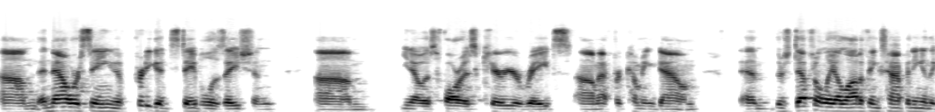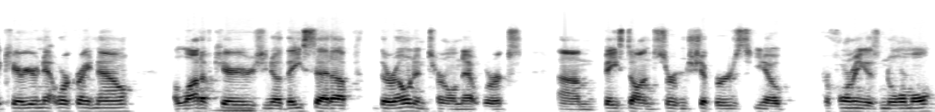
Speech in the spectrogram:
um, and now we're seeing a pretty good stabilization, um, you know, as far as carrier rates um, after coming down. And there's definitely a lot of things happening in the carrier network right now. A lot of carriers, you know, they set up their own internal networks um, based on certain shippers, you know, performing as normal.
